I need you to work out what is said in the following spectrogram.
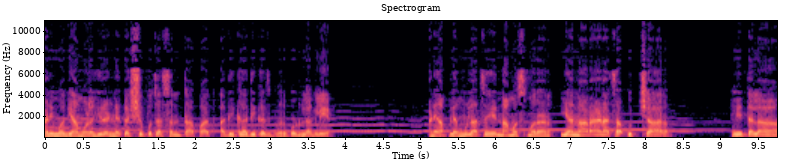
आणि मग यामुळे हिरण्य कश्यपूचा संतापात अधिकाधिकच भर पडू लागली. आणि आपल्या मुलाचं हे नामस्मरण या नारायणाचा उच्चार हे त्याला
